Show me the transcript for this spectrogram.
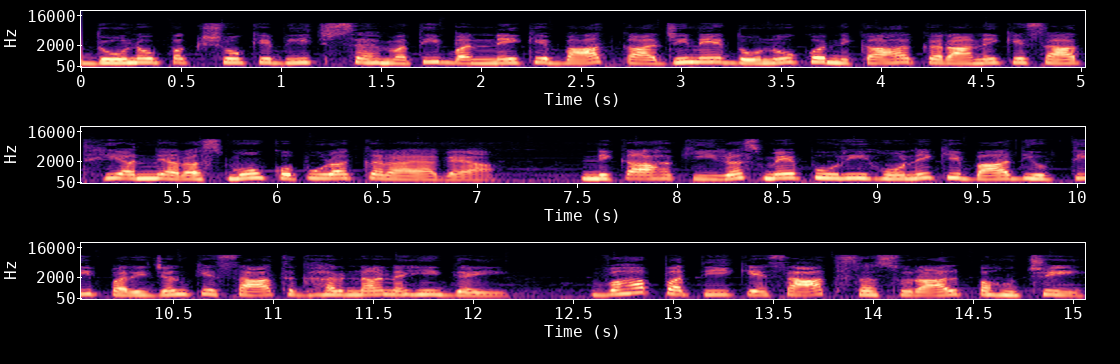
दोनों पक्षों के बीच सहमति बनने के बाद काजी ने दोनों को निकाह कराने के साथ ही अन्य रस्मों को पूरा कराया गया निकाह की रस्में पूरी होने के बाद युवती परिजन के साथ घर न नहीं गई। वह पति के साथ ससुराल पहुँची।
